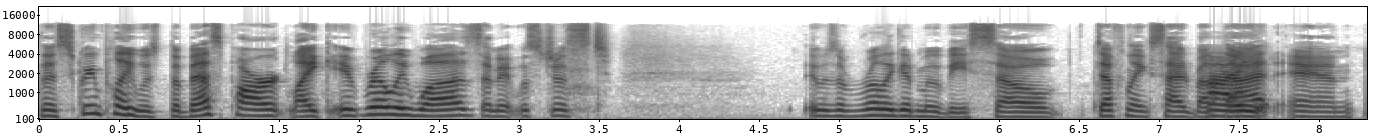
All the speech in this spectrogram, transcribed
the screenplay was the best part. Like it really was and it was just it was a really good movie. So definitely excited about I- that and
